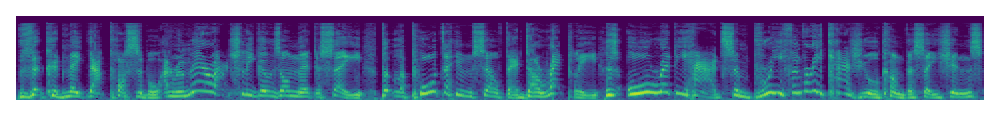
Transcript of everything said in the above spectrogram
that could make that possible. And Romero actually goes on there to say that Laporta himself there directly has already had some brief and very casual conversations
